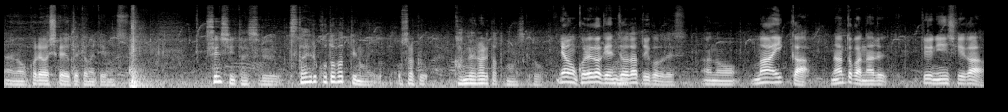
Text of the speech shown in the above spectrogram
あのこれをしっかり受け止めています。選手に対する伝える言葉っていうのもおそらく考えられたと思うんですけど。いやもうこれが現状だということです、うん、あのまあ一家なんとかなるという認識が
